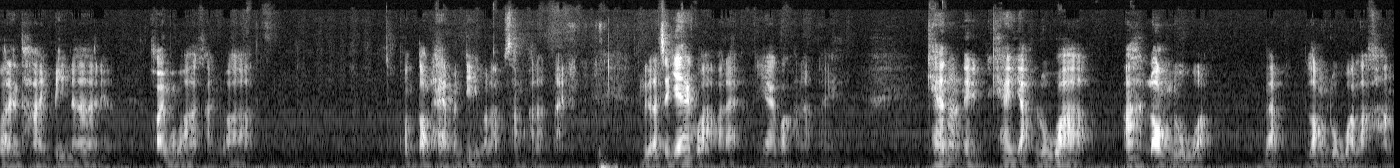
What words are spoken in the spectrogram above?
วาเลนไทน์ปีหน้าเนี่ย ค่อยมาว่ากันว่า ผลตอบแทนมันดีกว่าล้ำซ้ำขนาดไหน หรืออาจจะแย่กว่าก็ได้ แย่กว่าขนาดไหน แค่นั้นเองแค่อยากรู้ว่าอะลองดูอะแบบลองดูวันละครั้ง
